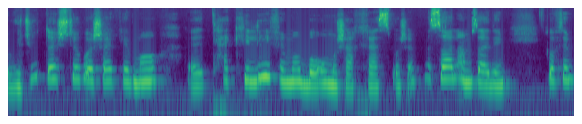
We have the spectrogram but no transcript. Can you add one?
وجود داشته باشه که ما تکلیف ما با اون مشخص باشه. مثال هم زدیم. گفتیم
